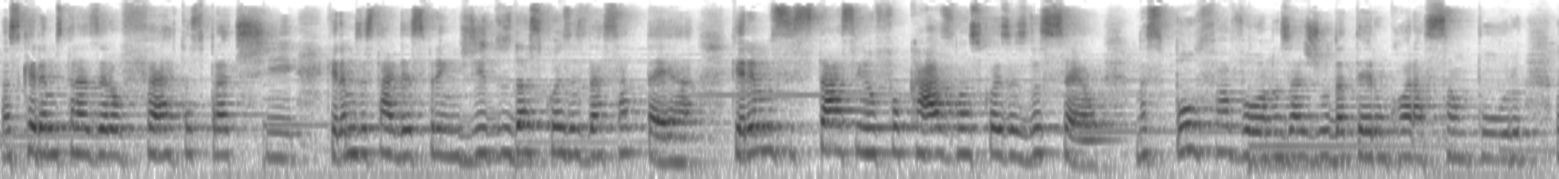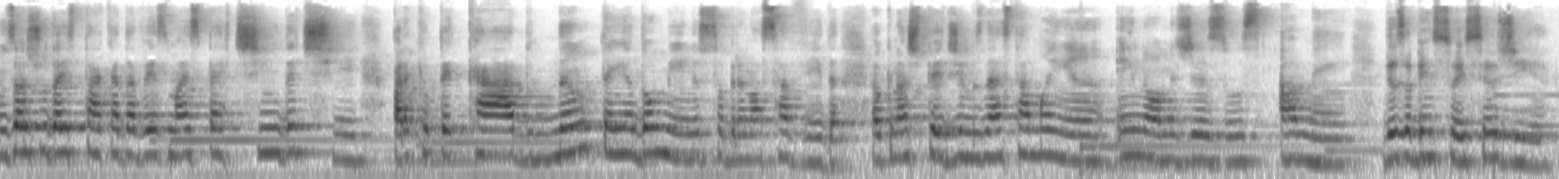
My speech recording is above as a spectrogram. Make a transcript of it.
Nós queremos trazer ofertas para Ti. Queremos estar desprendidos das coisas dessa terra. Queremos estar, Senhor, focados nas coisas do céu. Mas, por favor, nos ajuda a ter um coração puro. Nos ajuda a estar cada vez mais pertinho de Ti. Para que o pecado não tenha domínio sobre a nossa vida. É o que nós pedimos nesta manhã. Em nome de Jesus. Amém. Deus abençoe seu dia.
